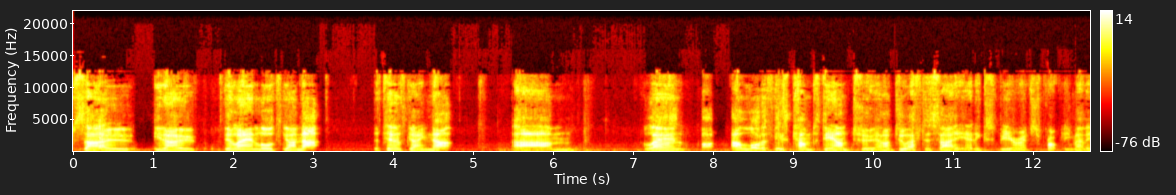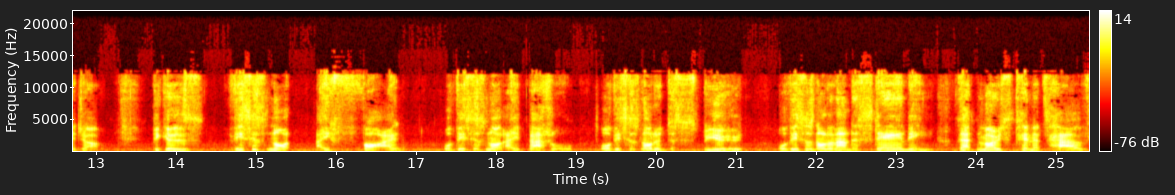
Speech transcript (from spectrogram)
So, you know, the landlord's going, nah, The tenant's going, nah. Um, land. Uh, a lot of this comes down to, and I do have to say, an experienced property manager, because this is not a fight, or this is not a battle, or this is not a dispute, or this is not an understanding that most tenants have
